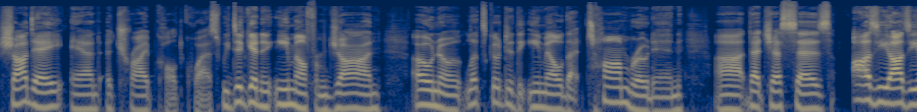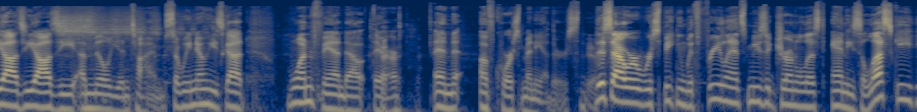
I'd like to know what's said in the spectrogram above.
Sade, and A Tribe Called Quest. We did get an email from John. Oh no, let's go to the email that Tom wrote in uh, that just says Ozzy, Ozzy, Ozzy, Ozzy a million times. So we know he's got one fan out there. And of course many others. This hour, we're speaking with freelance music journalist Annie Zaleski,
